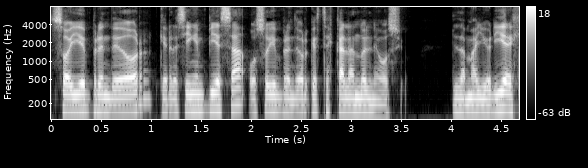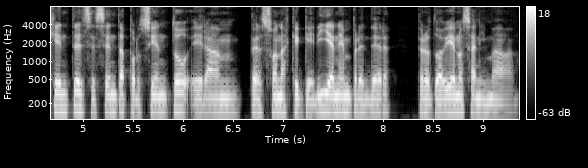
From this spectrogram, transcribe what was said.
soy emprendedor que recién empieza o soy emprendedor que está escalando el negocio. La mayoría de gente, el 60%, eran personas que querían emprender, pero todavía no se animaban.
